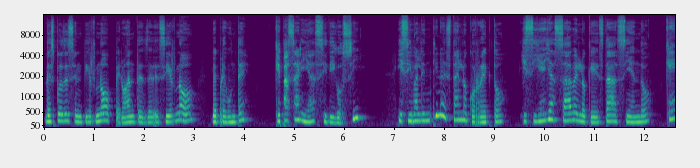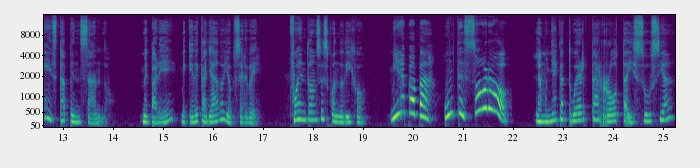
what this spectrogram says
después de sentir no, pero antes de decir no, me pregunté, ¿qué pasaría si digo sí? ¿Y si Valentina está en lo correcto? ¿Y si ella sabe lo que está haciendo? ¿Qué está pensando? Me paré, me quedé callado y observé. Fue entonces cuando dijo, Mira, papá, un tesoro. La muñeca tuerta, rota y sucia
